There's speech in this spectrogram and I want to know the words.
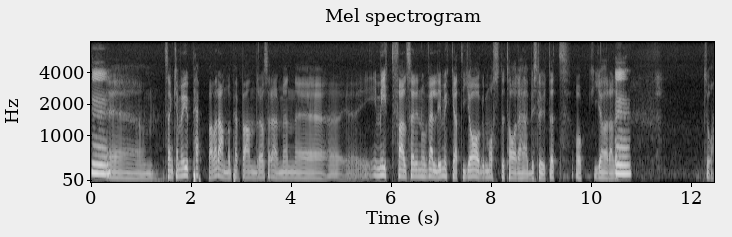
Mm. Eh, sen kan man ju peppa varandra och peppa andra och sådär. Men eh, i mitt fall så är det nog väldigt mycket att jag måste ta det här beslutet och göra det. Mm. Så.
